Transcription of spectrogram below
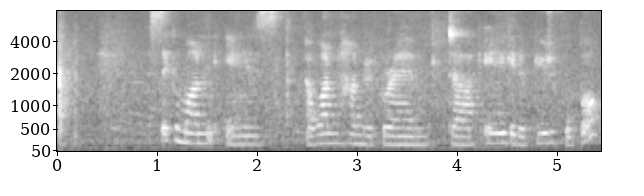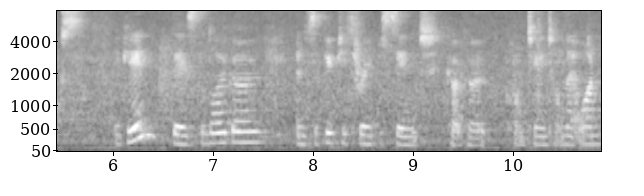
The second one is a 100 gram dark egg in a beautiful box. Again, there's the logo and it's a 53% cocoa content on that one.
